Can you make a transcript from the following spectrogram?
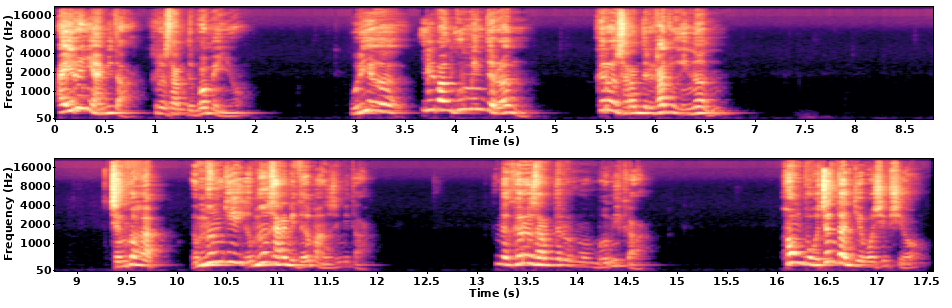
아이러니합니다. 그런 사람들 보면요. 우리 그 일반 국민들은 그런 사람들이 가지고 있는 정과가 없는 게 없는 사람이 더 많습니다. 근데 그런 사람들은 뭐 뭡니까? 홍보 전단지에 보십시오.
